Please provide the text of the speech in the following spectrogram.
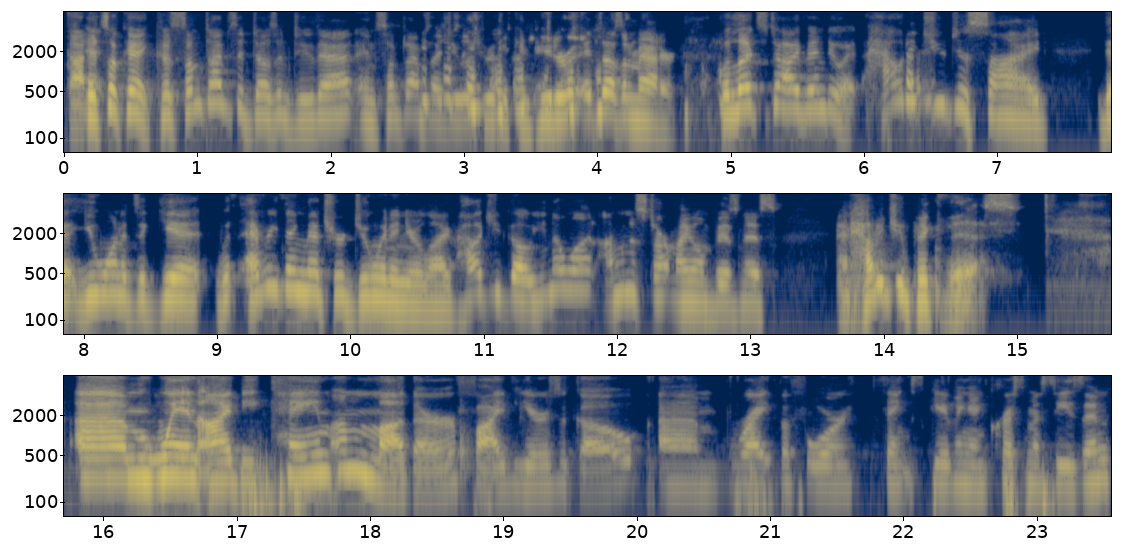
Got it. It's okay because sometimes it doesn't do that, and sometimes I do it through the computer. It doesn't matter. But let's dive into it. How did you decide that you wanted to get with everything that you're doing in your life? How'd you go? You know what? I'm going to start my own business. And how did you pick this? Um, when I became a mother five years ago, um, right before Thanksgiving and Christmas season,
